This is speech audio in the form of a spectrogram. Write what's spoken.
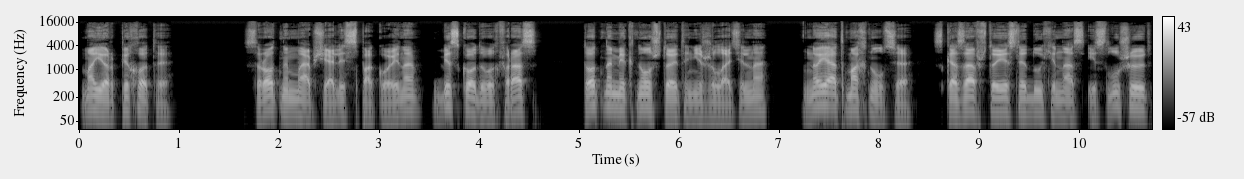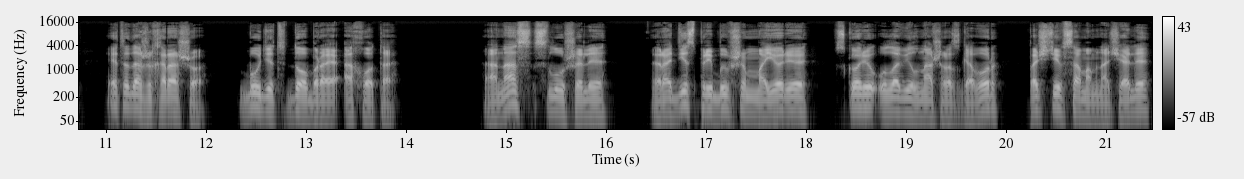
майор пехоты. С Ротным мы общались спокойно, без кодовых фраз. Тот намекнул, что это нежелательно, но я отмахнулся, сказав, что если духи нас и слушают, это даже хорошо, будет добрая охота. А нас слушали. Радист при бывшем майоре вскоре уловил наш разговор, почти в самом начале,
